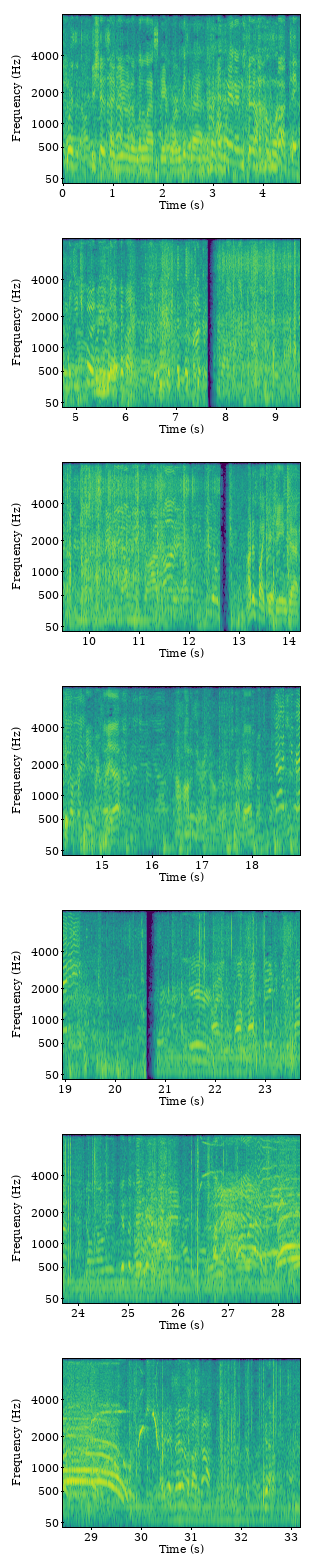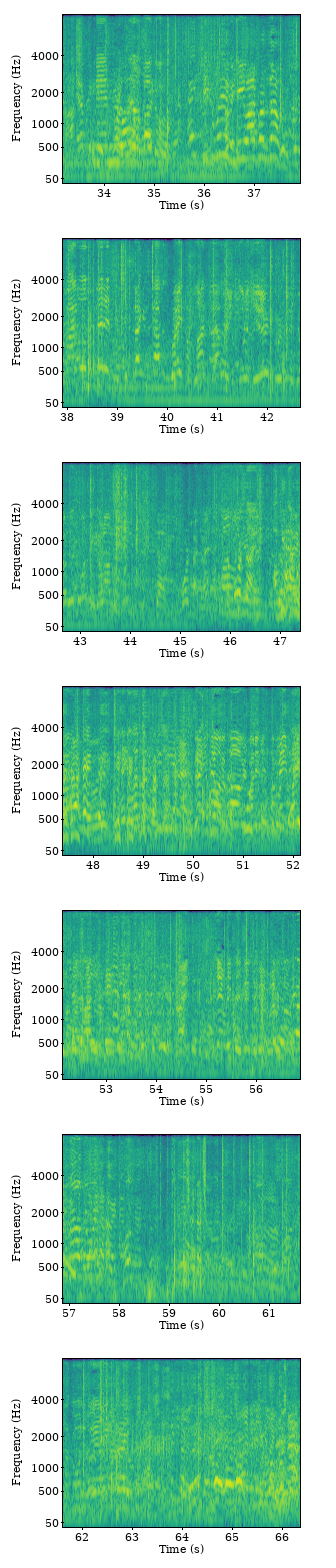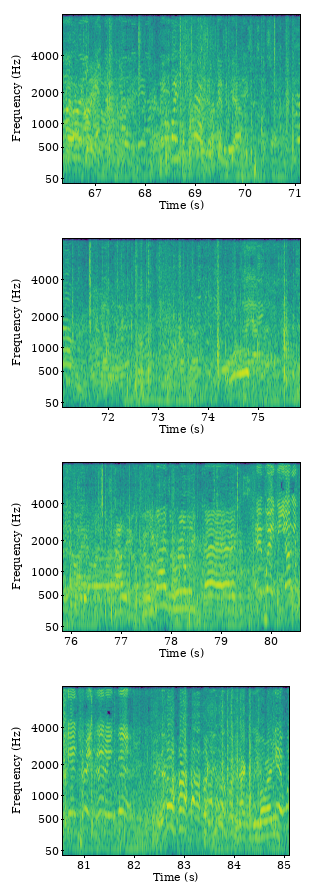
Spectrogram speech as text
Where's it? You should have said you and the little ass skateboard. Where's it at? I'm winning. Huh, tape him to each foot. I just like your jean jacket. Yeah. How hot is it right now, bro? It's not bad. Josh, you ready? You see the cop, you don't know me? Get the finger! All that! Oh, you ain't saying nothing about a cop. Every man for himself. She's the win. Many DUI for himself? Survival of the fittest. The second stop is right, a block that way at the Florida Theater. We're going to go to this one, then go down the Main uh, to Forsyth, right? The Forsyth. Yeah, right. Take a left on Forsyth. Yeah, you'll be able to follow everybody. The main race is right. You can't leave your beer. Whoever's on the You guys are really bags. Hey, wait, the youngins can't drink. That ain't fair. Leave already?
